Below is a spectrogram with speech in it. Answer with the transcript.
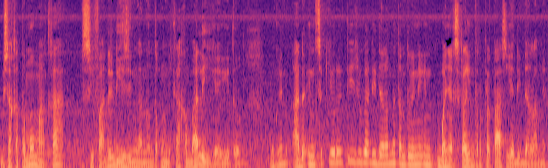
bisa ketemu maka si Fadli diizinkan untuk menikah kembali kayak gitu. Mungkin ada insecurity juga di dalamnya tentu ini banyak sekali interpretasi ya di dalamnya.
